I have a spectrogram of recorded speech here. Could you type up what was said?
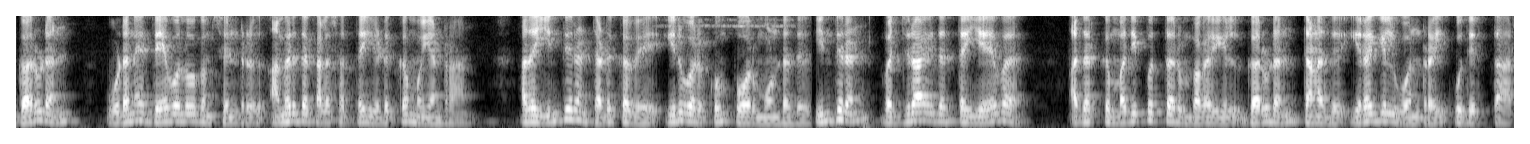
கருடன் உடனே தேவலோகம் சென்று அமிர்த கலசத்தை எடுக்க முயன்றான். அதை இந்திரன் தடுக்கவே இருவருக்கும் போர் மூண்டது. இந்திரன் வஜ்ராயுதத்தை ஏவ அதற்கு மதிப்பு தரும் வகையில் கருடன் தனது இறகில் ஒன்றை உதிர்த்தார்.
